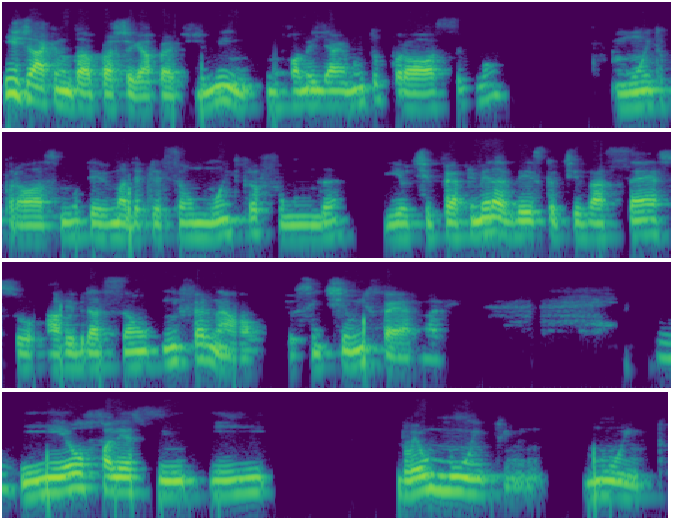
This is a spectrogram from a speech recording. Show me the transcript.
E já que não estava para chegar perto de mim, um familiar muito próximo muito próximo, teve uma depressão muito profunda e eu tive, foi a primeira vez que eu tive acesso à vibração infernal. Eu senti um inferno ali. Uhum. E eu falei assim, e doeu muito em mim, muito.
